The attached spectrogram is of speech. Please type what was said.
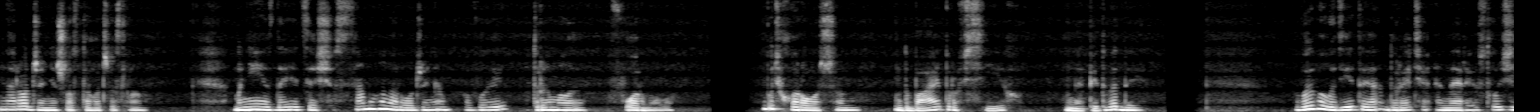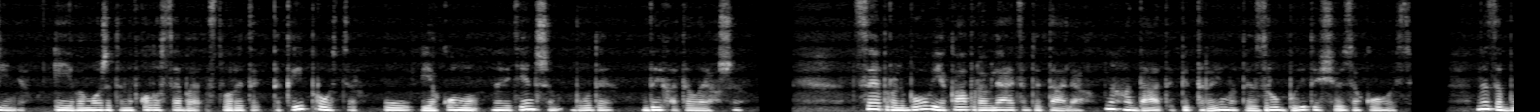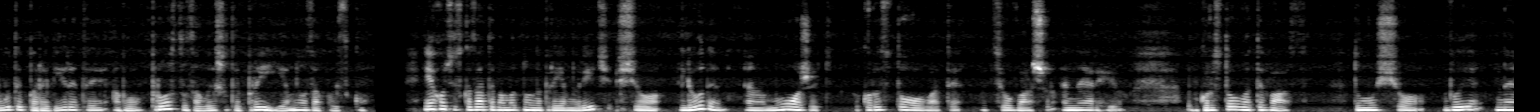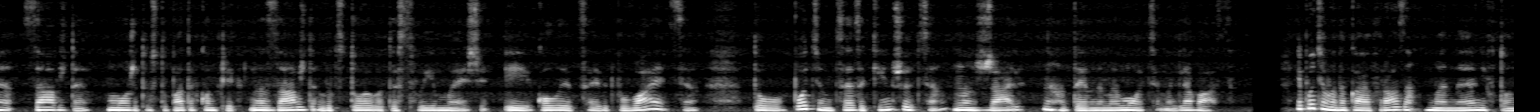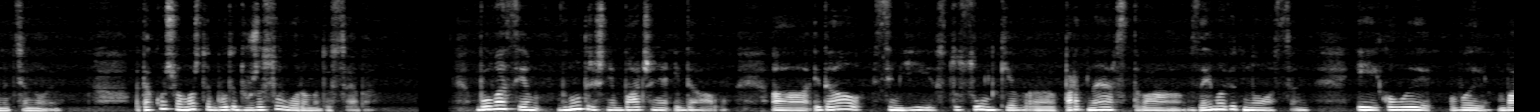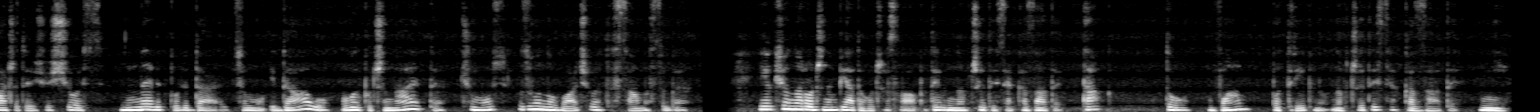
Народження 6 числа. Мені здається, що з самого народження ви отримали формулу. Будь хорошим, дбай про всіх, не підведи. Ви володієте, до речі, енергією служіння, і ви можете навколо себе створити такий простір, у якому навіть іншим буде дихати легше. Це про любов, яка проявляється в деталях: нагадати, підтримати, зробити щось за когось, не забути перевірити або просто залишити приємну записку. Я хочу сказати вам одну неприємну річ, що люди е, можуть використовувати цю вашу енергію, використовувати вас, тому що ви не завжди можете вступати в конфлікт, не завжди відстоювати свої межі. І коли це відбувається, то потім це закінчується, на жаль, негативними емоціями для вас. І потім виникає фраза Мене ніхто не цінує. А також ви можете бути дуже суворими до себе. Бо у вас є внутрішнє бачення ідеалу, ідеал сім'ї, стосунків, е, партнерства, взаємовідносин. І коли ви бачите, що щось не відповідає цьому ідеалу, ви починаєте чомусь звинувачувати саме себе. І якщо народженим 5 числа потрібно навчитися казати так, то вам потрібно навчитися казати ні.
